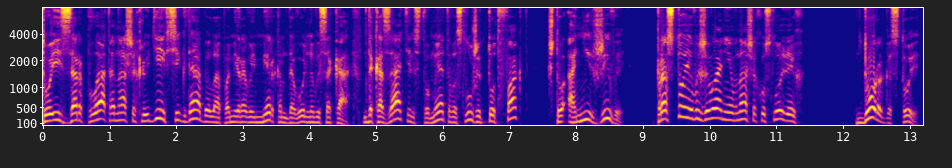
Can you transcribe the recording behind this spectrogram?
То есть зарплата наших людей всегда была по мировым меркам довольно высока. Доказательством этого служит тот факт, что они живы. Простое выживание в наших условиях дорого стоит.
